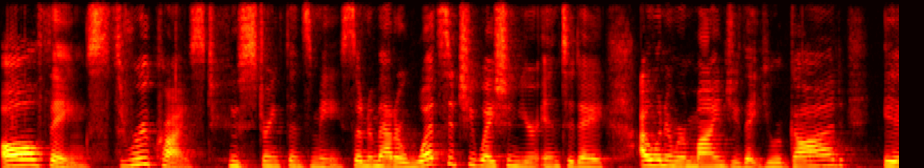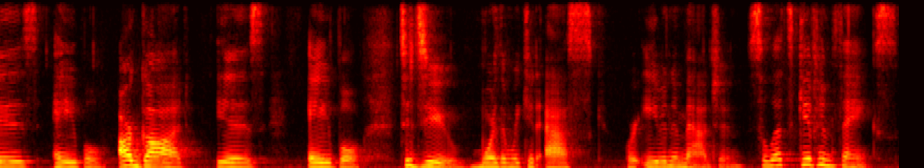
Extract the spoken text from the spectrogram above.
all things through Christ who strengthens me. So no matter what situation you're in today, I want to remind you that your God is able. Our God is able to do more than we could ask or even imagine. So let's give him thanks.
